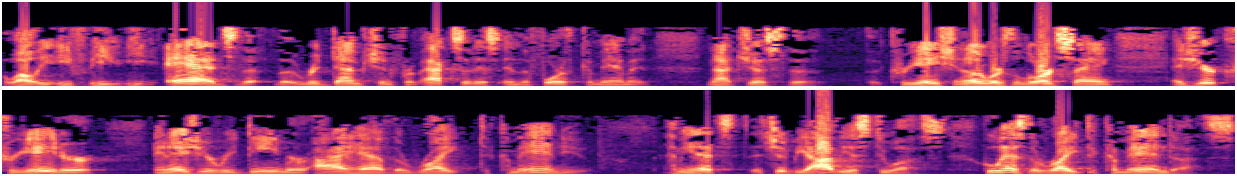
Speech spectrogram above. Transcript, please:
well, he, he, he adds the, the redemption from Exodus in the fourth commandment, not just the, the creation. In other words, the Lord's saying, as your creator and as your redeemer, I have the right to command you. I mean, that's, it should be obvious to us. Who has the right to command us?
